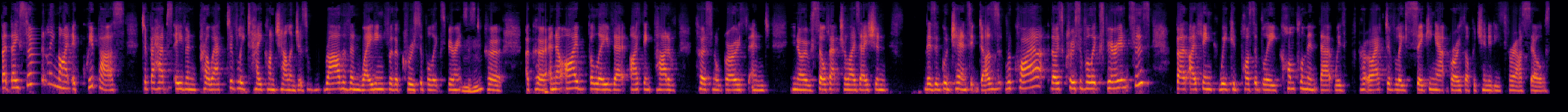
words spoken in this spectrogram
but they certainly might equip us to perhaps even proactively take on challenges rather than waiting for the crucible experiences mm-hmm. to occur, occur. And now I believe that I think part of personal growth and, you know, self-actualization there's a good chance it does require those crucible experiences. But I think we could possibly complement that with proactively seeking out growth opportunities for ourselves,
